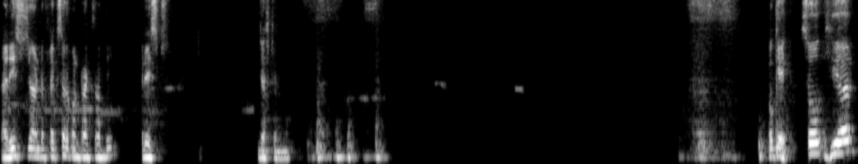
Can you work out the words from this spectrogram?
wrist joint, flexor contracture of the wrist. Just a minute. Okay, so here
